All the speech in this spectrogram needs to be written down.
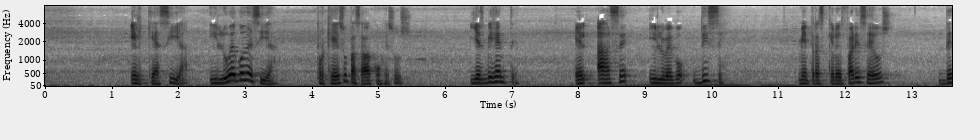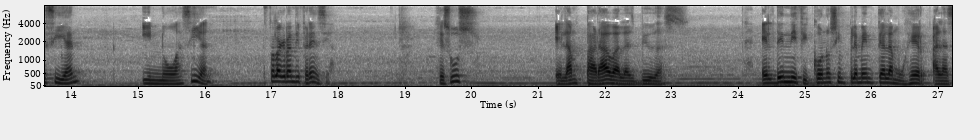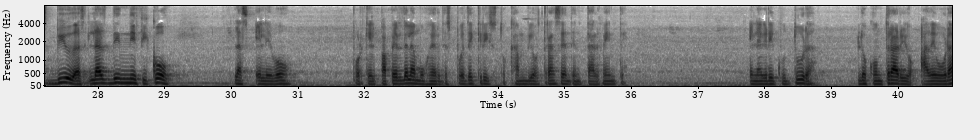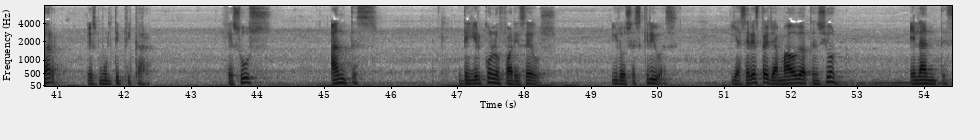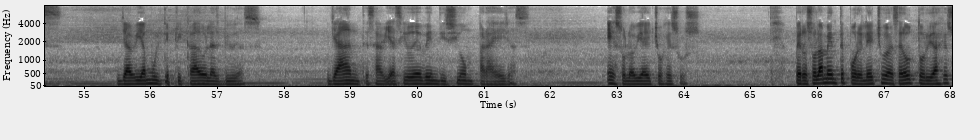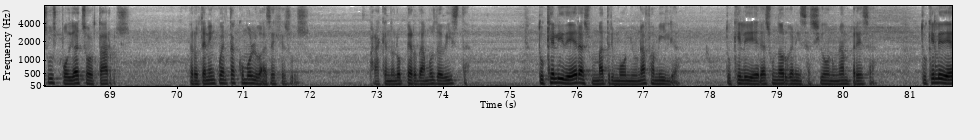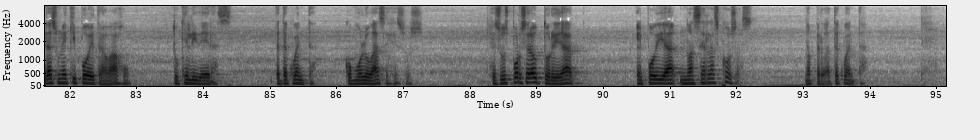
el que hacía y luego decía, porque eso pasaba con Jesús. Y es vigente. Él hace y luego dice. Mientras que los fariseos decían y no hacían. Esta es la gran diferencia. Jesús, Él amparaba a las viudas. Él dignificó no simplemente a la mujer, a las viudas, las dignificó, las elevó porque el papel de la mujer después de Cristo cambió trascendentalmente. En la agricultura, lo contrario a devorar es multiplicar. Jesús antes de ir con los fariseos y los escribas y hacer este llamado de atención, él antes ya había multiplicado las viudas, ya antes había sido de bendición para ellas. Eso lo había hecho Jesús. Pero solamente por el hecho de hacer autoridad Jesús podía exhortarlos. Pero ten en cuenta cómo lo hace Jesús, para que no lo perdamos de vista. Tú que lideras un matrimonio, una familia, tú que lideras una organización, una empresa, tú que lideras un equipo de trabajo, tú que lideras, date cuenta cómo lo hace Jesús. Jesús por ser autoridad, él podía no hacer las cosas. No, pero date cuenta,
